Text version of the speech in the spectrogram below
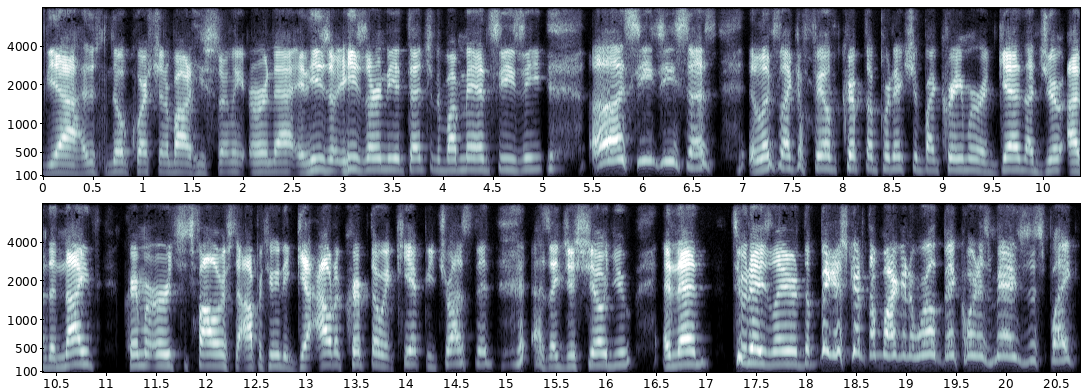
Yeah, there's no question about it. He's certainly earned that, and he's he's earned the attention of my man CZ. Uh, CZ says it looks like a failed crypto prediction by Cramer again on, on the ninth. Cramer urged his followers the opportunity to get out of crypto. It can't be trusted, as I just showed you. And then two days later, the biggest crypto market in the world, Bitcoin, has managed to spike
